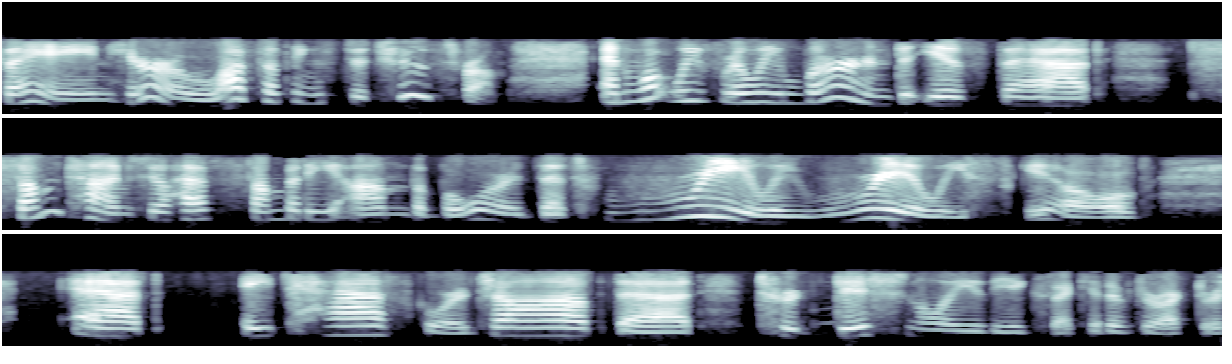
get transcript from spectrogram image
saying here are lots of things to choose from. And what we've really learned is that sometimes you'll have somebody on the board that's really, really skilled at a task or a job that traditionally the executive director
